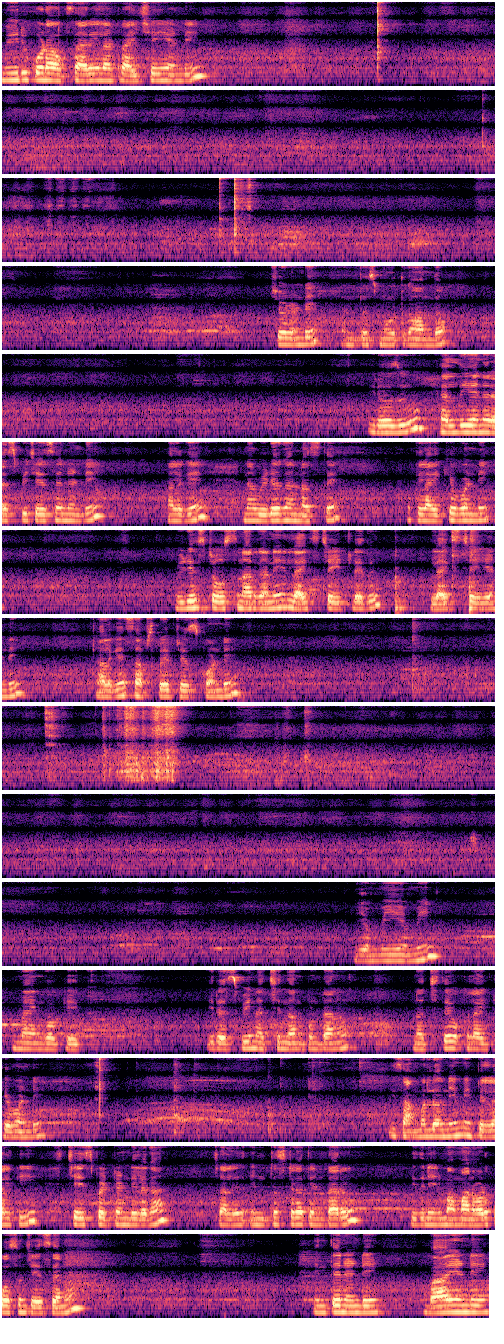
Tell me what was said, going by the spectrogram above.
మీరు కూడా ఒకసారి ఇలా ట్రై చేయండి. చూడండి ఎంత స్మూత్గా ఉందో. ఈరోజు హెల్దీ అయిన రెసిపీ చేశానండి. అలాగే నా వీడియో కానీ వస్తే ఒక లైక్ ఇవ్వండి. వీడియోస్ చూస్తున్నారు కానీ లైక్స్ చేయట్లేదు. లైక్స్ చేయండి. అలాగే సబ్స్క్రైబ్ చేసుకోండి. ఎమ్మీ ఎమ్మీ మ్యాంగో కేక్ ఈ రెసిపీ నచ్చింది అనుకుంటాను. నచ్చితే ఒక లైక్ ఇవ్వండి. ఈ సమ్మర్లోనే మీ పిల్లలకి చేసి పెట్టండి ఇలాగా. చాలా ఇంట్రెస్ట్గా తింటారు. ఇది నేను మా మనవడి కోసం చేశాను. ఇంతేనండి. బాయ్ అండి.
